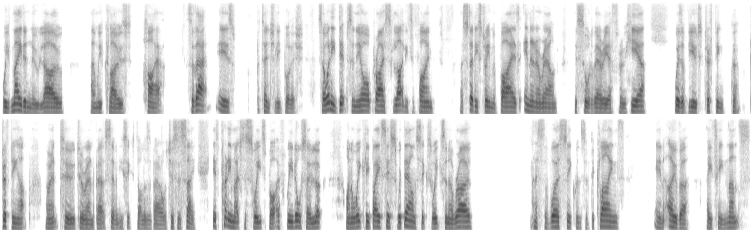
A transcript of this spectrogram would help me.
We've made a new low and we've closed higher. So that is potentially bullish. So any dips in the oil price likely to find a steady stream of buyers in and around this sort of area through here with a view to drifting drifting up around to, to around about $76 a barrel, which is to say, it's pretty much the sweet spot. If we'd also look on a weekly basis, we're down six weeks in a row. That's the worst sequence of declines in over 18 months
